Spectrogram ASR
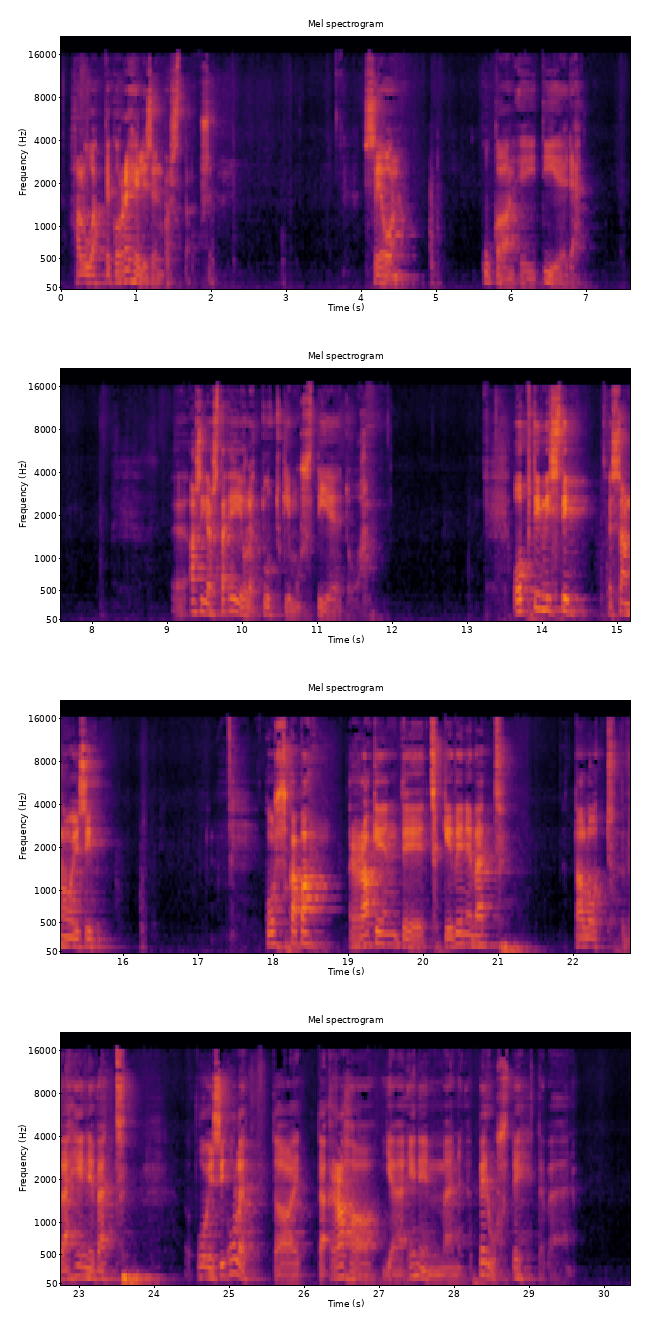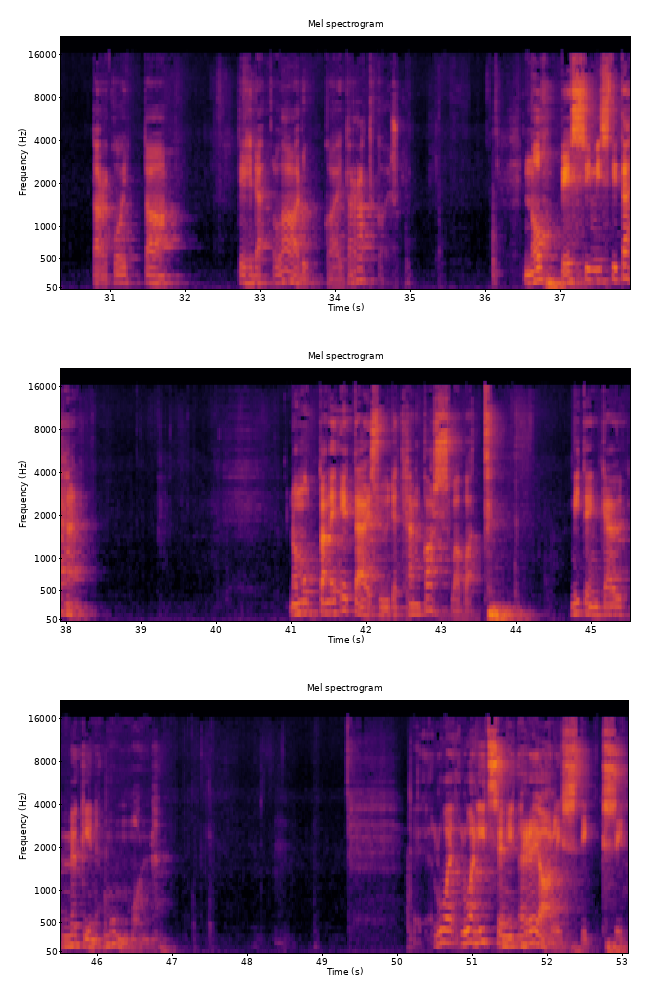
Haluatteko rehellisen vastauksen? Se on kukaan ei tiedä. Asiasta ei ole tutkimustietoa. Optimisti sanoisi, koskapa rakenteet kevenevät, talot vähenevät, voisi olettaa, että rahaa jää enemmän perustehtävään. Tarkoittaa tehdä laadukkaita ratkaisuja. No, pessimisti tähän. No mutta ne etäisyydet hän kasvavat. Miten käy mökin mummon? Luen itseni realistiksi.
